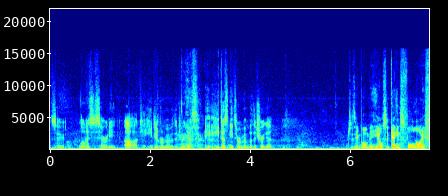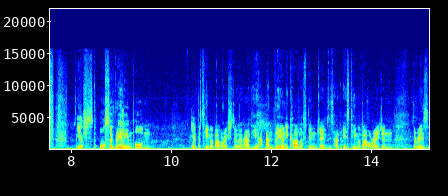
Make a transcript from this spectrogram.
So not necessarily. Ah, okay. He did remember the trigger. Yes. he, he does need to remember the trigger. Which is important. He also gains four life, Yep. which is also really important. Yep. With the Temur Battle Rage still in hand, he ha- and the only card left in James's hand is Temur Battle Rage, and there is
